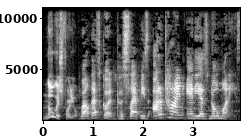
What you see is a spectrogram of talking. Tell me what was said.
No wish for you. Well, that's good, because Slappy's out of time and he has no monies.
